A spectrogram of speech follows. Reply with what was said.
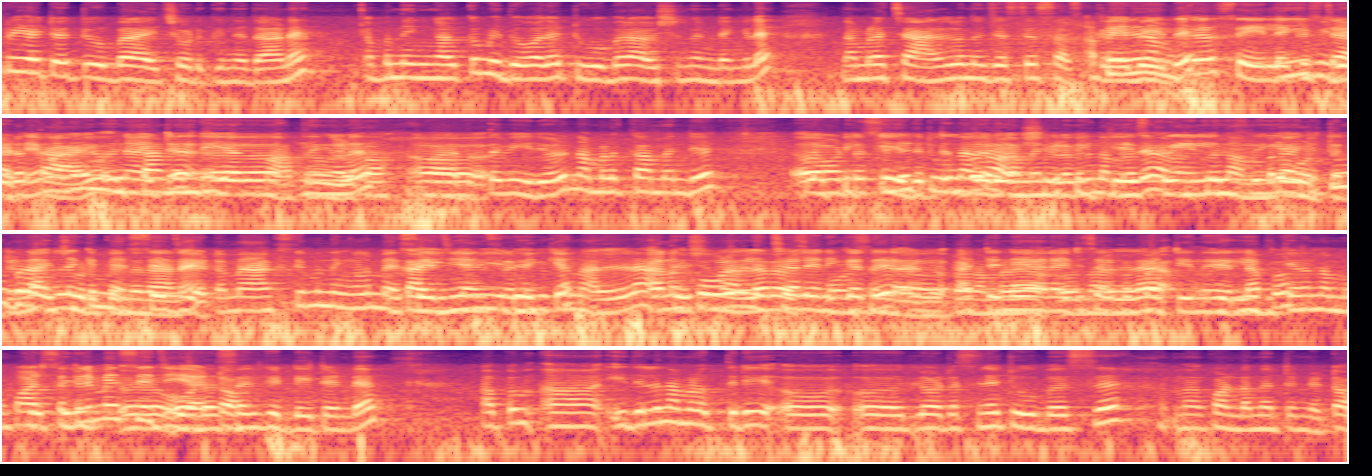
ഫ്രീ ആയിട്ട് ഒരു ട്യൂബർ അയച്ചു കൊടുക്കുന്നതാണ്. അപ്പോൾ നിങ്ങൾക്കും ഇതുപോലെ ട്യൂബർ ആവശ്യമുണ്ടെങ്കിൽ നമ്മളെ ചാനൽ ഒന്ന് ജസ്റ്റ് സബ്സ്ക്രൈബ് ചെയ്ത് സെയിലേക്ക്. അടുത്ത വീഡിയോയിൽ നമ്മൾ കമന്റ് ചെയ്തിട്ട് മെസ്സേജ് മാക്സിമം നിങ്ങൾ മെസ്സേജ് ചെയ്യാൻ ശ്രമിക്കുക. നല്ല നല്ല അറ്റൻഡ് ചെയ്യാനായിട്ട് ചിലപ്പോൾ നമുക്ക് ചെയ്യാം കിട്ടിയിട്ടുണ്ട്. അപ്പം ഇതിൽ നമ്മൾ ഒത്തിരി ലോട്ടസിന്റെ ട്യൂബേഴ്സ് കൊണ്ടുവന്നിട്ടുണ്ട് കേട്ടോ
